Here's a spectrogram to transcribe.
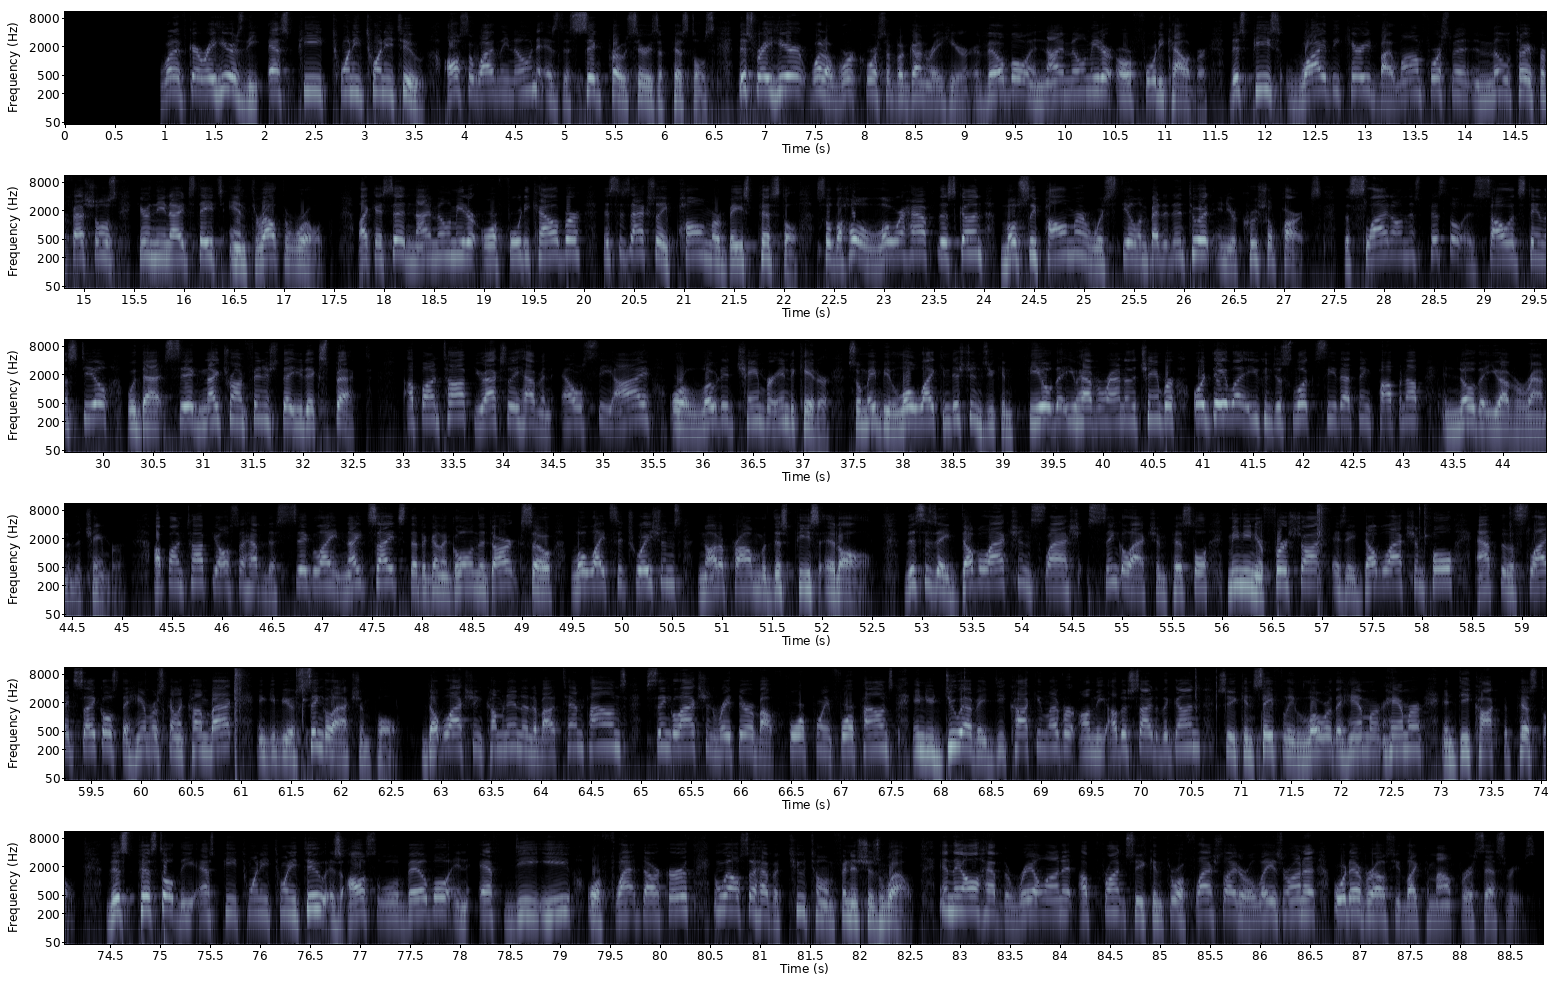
What I've got right here is the SP 2022, also widely known as the SIG Pro series of pistols. This right here, what a workhorse of a gun right here, available in 9mm or 40 caliber. This piece widely carried by law enforcement and military professionals here in the United States and throughout the world. Like I said, 9mm or 40 caliber, this is actually a polymer-based pistol. So the whole lower half of this gun, mostly polymer with steel embedded into it in your crucial parts. The slide on this pistol is solid stainless steel with that SIG nitron finish that you'd expect. Up on top, you actually have an LCI or a loaded chamber indicator. So maybe low light conditions, you can feel that you have a round in the chamber, or daylight, you can just look, see that thing popping up, and know that you have a round in the chamber. Up on top, you also have the SIGLITE night sights that are going to glow in the dark, so low light situations, not a problem with this piece at all. This is a double action slash single action pistol, meaning your first shot is a double action pull. After the slide cycles, the hammer is going to come back and give you a single action pull. Double action coming in at about 10 pounds, single action right there about 4.4 pounds, and you do have a decocking lever on the other side of the gun so you can safely lower the hammer, hammer and decock the pistol. This pistol, the SP 2022, is also available in FDE or flat dark earth, and we also have a two-tone finish as well. And they all have the rail on it up front so you can throw a flashlight or a laser on it or whatever else you'd like to mount for accessories.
